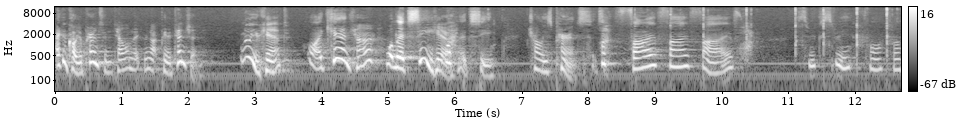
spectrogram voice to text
I could call your parents and tell them that you're not paying attention. No, you can't. Oh, I can, huh? Well, let's see here. Well, let's see. Charlie's parents. It's five, five, five, six, three, four, five.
